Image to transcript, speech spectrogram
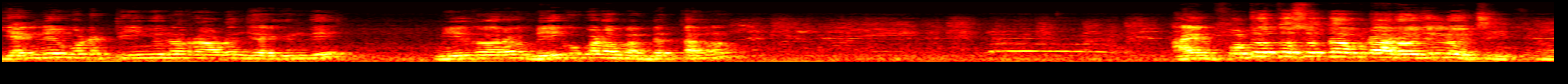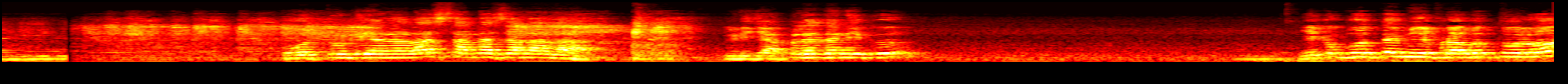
ఇవన్నీ కూడా టీవీలో రావడం జరిగింది. మీ ద్వారా మీకు కూడా పంపిస్తాను. ఆయన ఫోటోతో సుద్ధా అప్పుడు ఆ రోజుల్లో వచ్చింది. కోర్టుడి అనాలా సన్న సనాలా వీడు చెప్పలేదా నీకు? ఇకపోతే మీ ప్రభుత్వంలో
